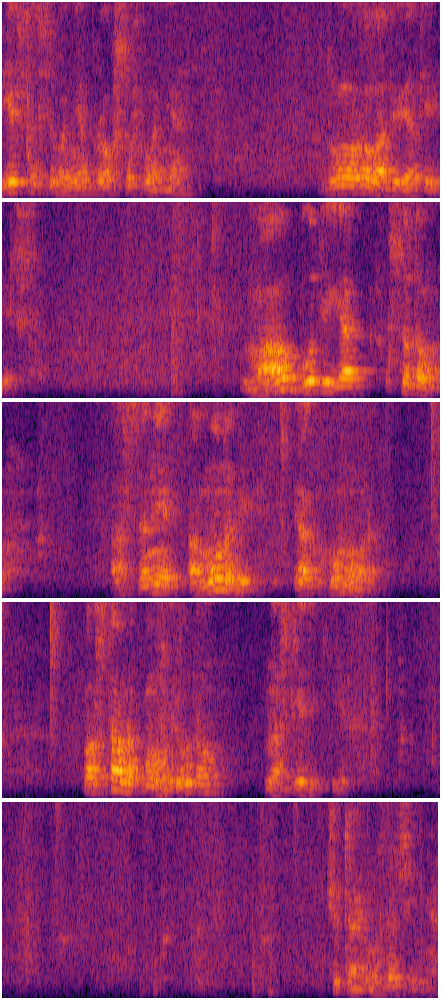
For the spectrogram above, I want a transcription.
Вірш сьогодні про Ксофонія, 2 глава, 9 вірш. Мав бути як Содома, а сини Амонові, як Гомора. Останок мого люду наслідить їх. Читаємо значення.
